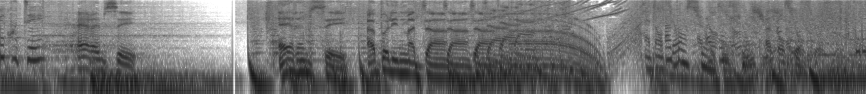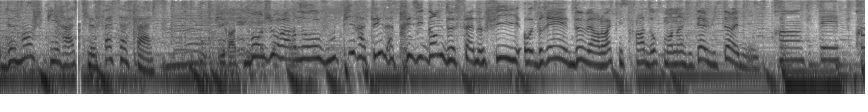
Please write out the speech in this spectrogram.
écoutez RMC. RMC. Apolline Matin. Attention. Attention. Demanche pirate le face-à-face. Pirate. Bonjour Arnaud, vous piratez la présidente de Sanofi, Audrey Deverlois, qui sera donc mon invitée à 8h30. Prends tes, prends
